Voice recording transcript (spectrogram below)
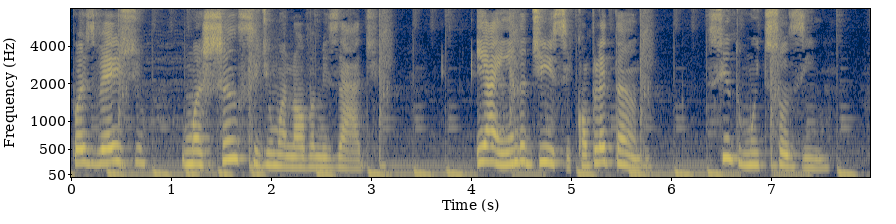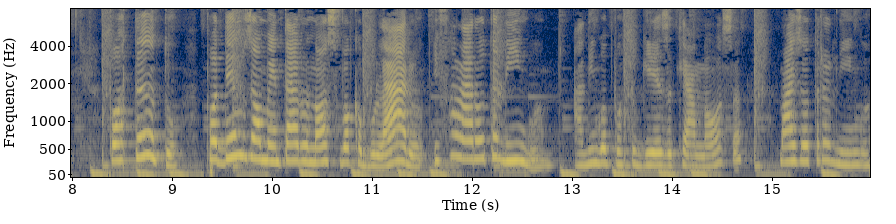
pois vejo uma chance de uma nova amizade. E ainda disse, completando: sinto muito sozinho. Portanto, podemos aumentar o nosso vocabulário e falar outra língua, a língua portuguesa que é a nossa, mais outra língua.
